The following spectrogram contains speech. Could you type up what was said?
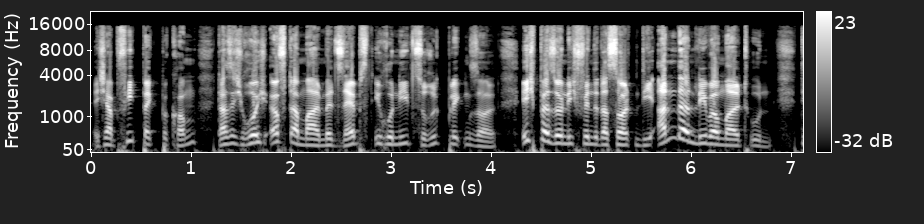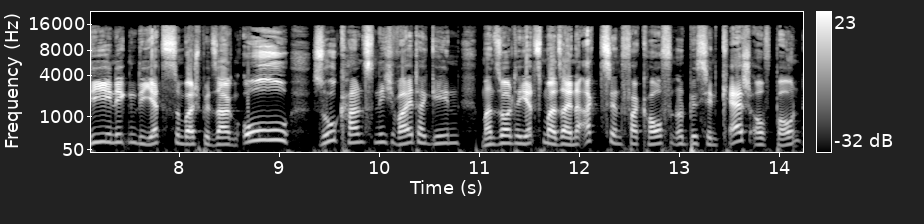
Ich habe Feedback bekommen, dass ich ruhig öfter mal mit Selbstironie zurückblicken soll. Ich persönlich finde, das sollten die anderen lieber mal tun. Diejenigen, die jetzt zum Beispiel sagen, oh, so kann's nicht weitergehen, man sollte jetzt mal seine Aktien verkaufen und bisschen Cash aufbauen,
